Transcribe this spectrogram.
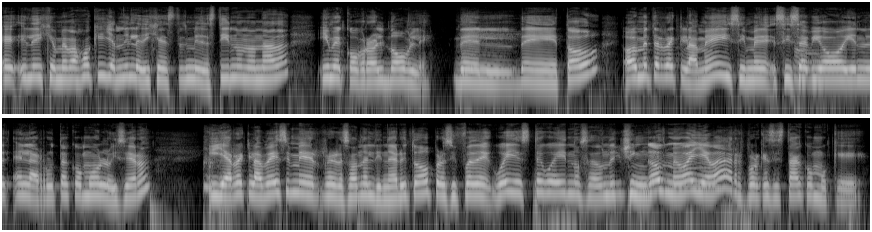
Eh, y le dije, me bajo aquí, ya ni le dije, este es mi destino, no nada. Y me cobró el doble del, de todo. Obviamente reclamé y sí, me, sí se vio ahí en, en la ruta cómo lo hicieron. Y ya reclamé, sí me regresaron el dinero y todo, pero sí fue de, güey, este güey no sé a dónde chingados me va a llevar, porque sí estaba como que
